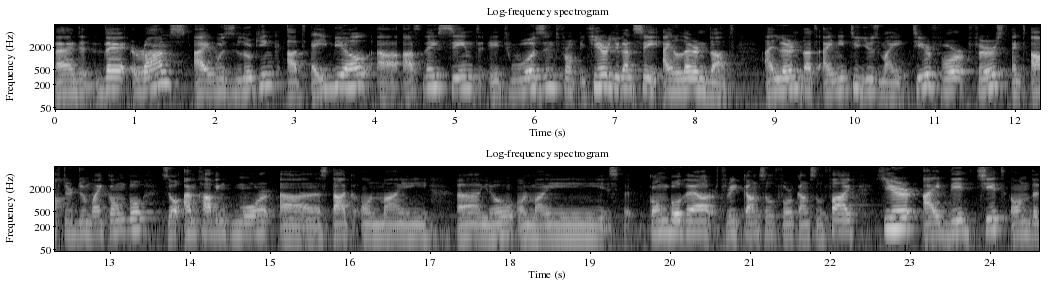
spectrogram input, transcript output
And the runs, I was looking at ABL, uh, as they seemed, it wasn't from... Here you can see, I learned that. I learned that I need to use my tier 4 first and after do my combo. So I'm having more uh, stack on my, uh, you know, on my combo there. 3 cancel, 4 cancel, 5. Here I did cheat on the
